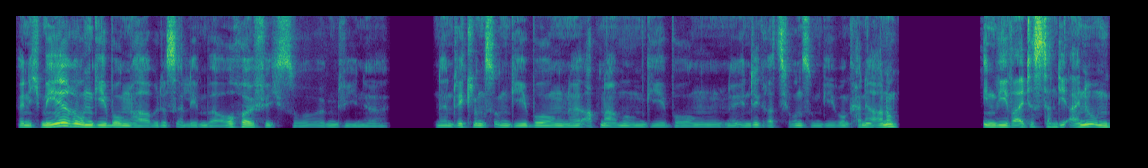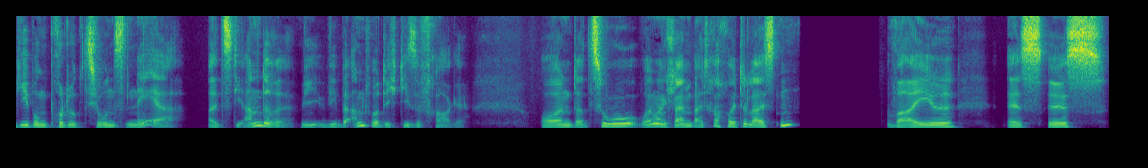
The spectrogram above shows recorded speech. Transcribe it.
wenn ich mehrere Umgebungen habe, das erleben wir auch häufig, so irgendwie eine, eine Entwicklungsumgebung, eine Abnahmeumgebung, eine Integrationsumgebung, keine Ahnung. Inwieweit ist dann die eine Umgebung produktionsnäher als die andere? Wie, wie beantworte ich diese Frage? Und dazu wollen wir einen kleinen Beitrag heute leisten, weil es ist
